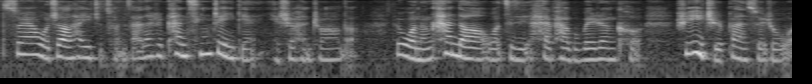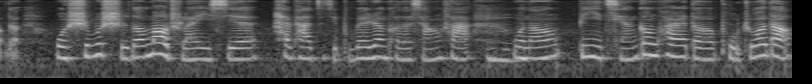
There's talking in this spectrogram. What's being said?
虽然我知道它一直存在，但是看清这一点也是很重要的。就是我能看到我自己害怕不被认可，是一直伴随着我的。我时不时的冒出来一些害怕自己不被认可的想法，我能比以前更快的捕捉到，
